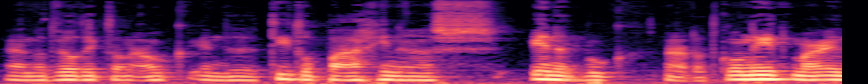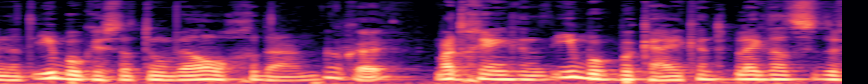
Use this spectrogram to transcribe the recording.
En dat wilde ik dan ook in de titelpagina's in het boek. Nou, dat kon niet, maar in het e-book is dat toen wel gedaan. Oké. Maar toen ging ik het e-book bekijken en toen bleek dat ze de,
